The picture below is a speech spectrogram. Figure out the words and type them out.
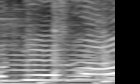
মনে রা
